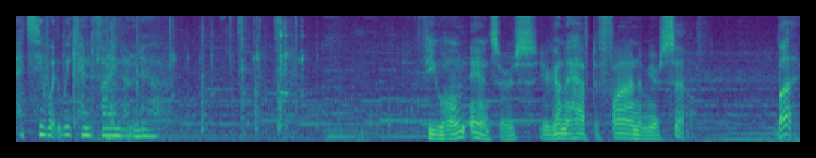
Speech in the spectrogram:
Let's see what we can find on Lou. If you want answers, you're gonna have to find them yourself. But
